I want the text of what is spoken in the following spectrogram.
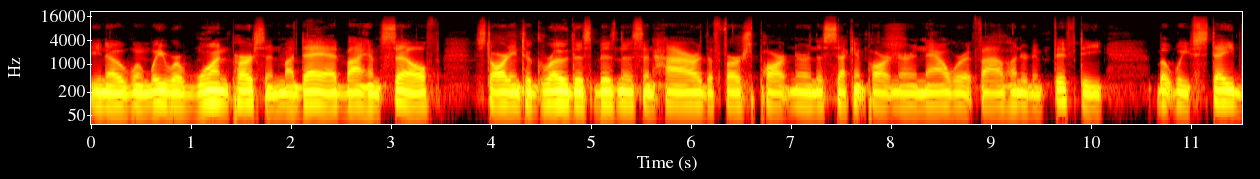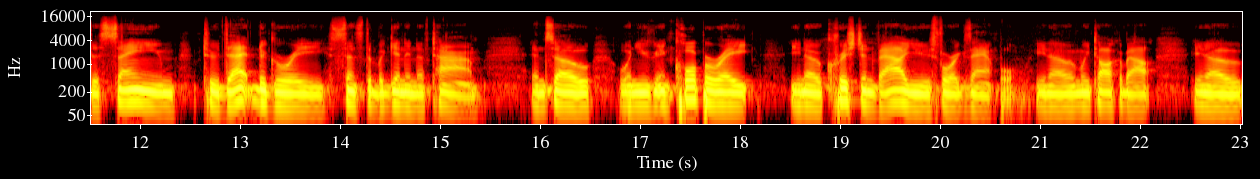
you know, when we were one person, my dad by himself, starting to grow this business and hire the first partner and the second partner. And now we're at 550, but we've stayed the same to that degree since the beginning of time. And so when you incorporate you know, Christian values, for example, you know, and we talk about, you know,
